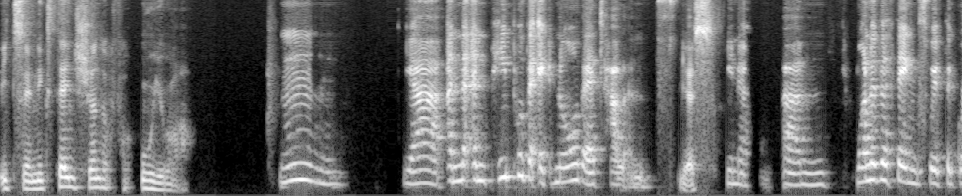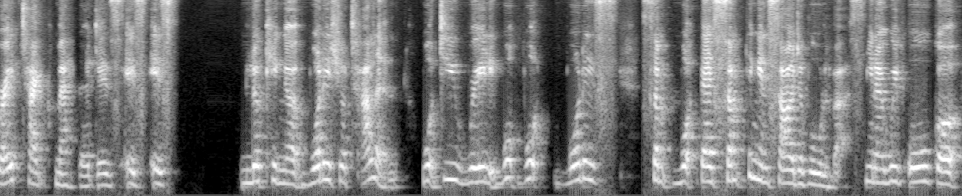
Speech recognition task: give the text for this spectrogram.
it's an extension of who you are. Mm. Yeah, and and people that ignore their talents. Yes. You know, um, one of the things with the growth tank method is is is looking at what is your talent? What do you really what what what is some what there's something inside of all of us. You know we've all got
